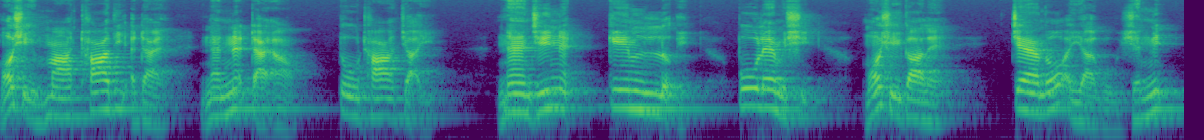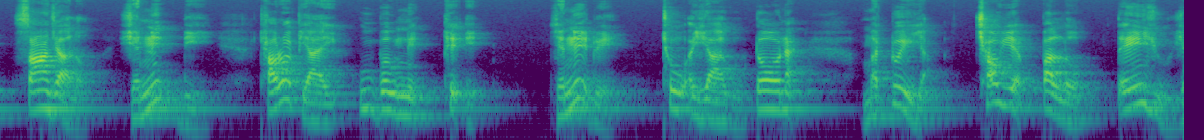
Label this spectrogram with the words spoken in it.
မောရှိမှားထားသည့်အတိုင်းနက်နက်တိုင်အောင်တူထားကြ၏နံကြီးနှင့်ကင်းလွတ်၏ပိုးလည်းမရှိ မောရှိကလည်းကြံသောအရာကိုယနေ့စားကြလောယနေ့သည်ထာဝရဘုရား၏ဥပုံနှင့်ဖြစ်၏ယနေ့တွင် ထိုအရာကိုတော်၌မတွေ့ရ6ရက်ပတ်လုံးတင်းယူရ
